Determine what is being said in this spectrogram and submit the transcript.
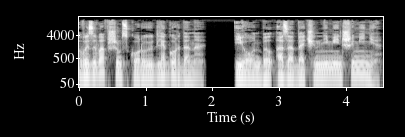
вызывавшим скорую для Гордона, и он был озадачен не меньше меня.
